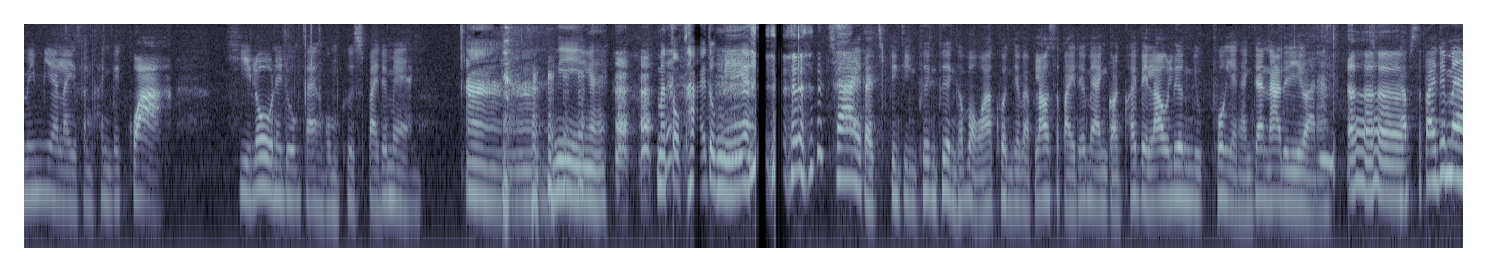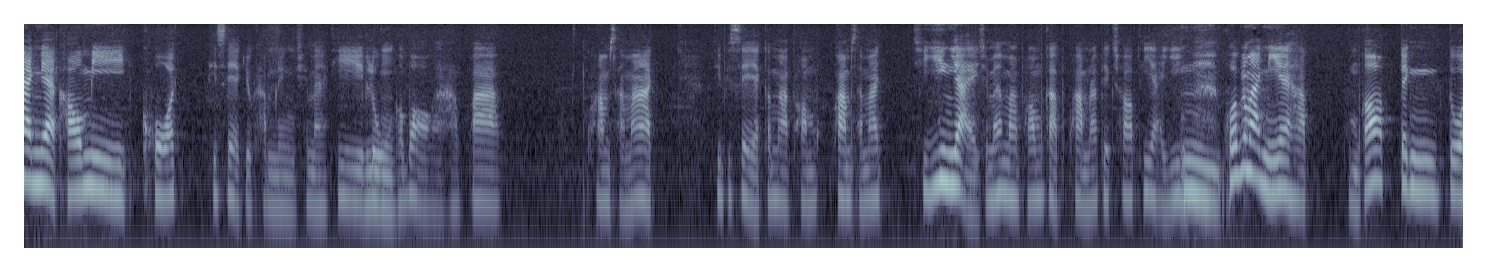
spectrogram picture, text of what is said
ไม่มีอะไรสำคัญไปกว่าฮีโร่ในดวงใจของผมคือสไปเดอร์แมน อ่า นี่ไงมาตกท้ายตรงนี้ ใช่แต่จริงๆ เพื่อนๆเขาบอกว่าควรจะแบบเล่าสไปเดอร์แมนก่อนค่อยไปเล่าเรื่องยุคพวกอย่างนั้นจะน่าจะดีกว่านะครับสไปเดอร์แมนเนี่ยเขามี quote พิเศษอยู่คำหนึ่งใช่ไหมที่ลุงเขาบอกอะครับว่าความสามารถที่พิเศษก็มาพร้อมความสามารถที่ยิ่งใหญ่ใช่ไหมมาพร้อมกับความรับผิดชอบที่ใหญ่ยิ่งโค้ดประมาณนี้นะครับ ผมก็เป็นตัว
